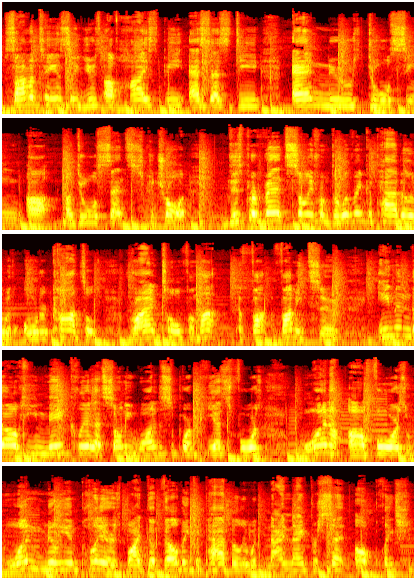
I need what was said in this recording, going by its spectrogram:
simultaneously use of high-speed SSD and new dual scene, uh, a dual sense controller. This prevents Sony from delivering compatibility with older consoles. Ryan told Fama- Fa- Famitsu even though he made clear that Sony wanted to support PS4's one uh, 4's 1 million players by developing compatibility with 99% of PlayStation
